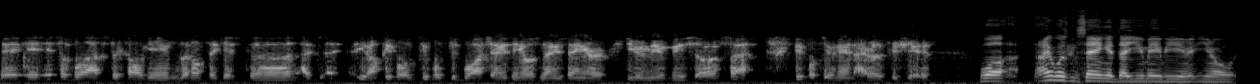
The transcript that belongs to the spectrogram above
it, it, it's a blast to call games. I don't think it. Uh, I, you know, people people could watch anything, listen to anything, or even mute me. So if uh, people tune in, I really appreciate it. Well, I wasn't saying it that you maybe you know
